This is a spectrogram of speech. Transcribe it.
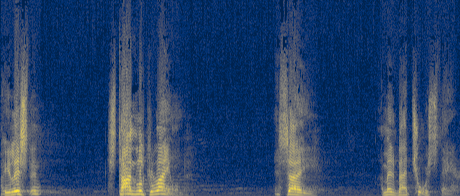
Are you listening? It's time to look around and say, I made a bad choice there.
